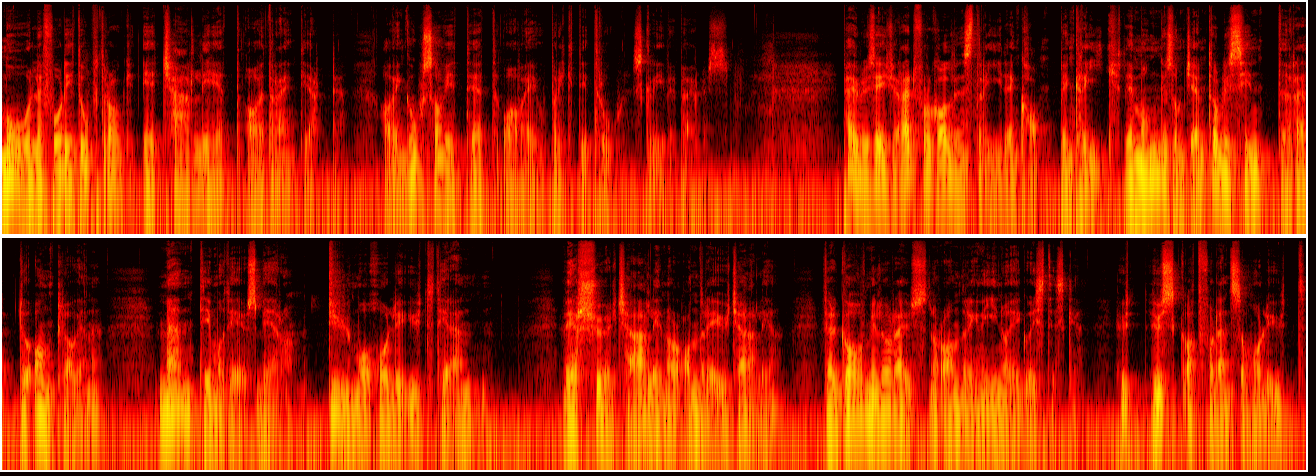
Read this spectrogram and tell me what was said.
Målet for ditt oppdrag er kjærlighet av et rent hjerte, av en god samvittighet og av ei oppriktig tro, skriver Paulus. Paulus er ikke redd for å kalle det en strid, en kamp, en krig. Det er mange som kommer til å bli sinte, redde og anklagende. Men Timoteus ber han, du må holde ut til enden. Vær sjøl kjærlig når andre er ukjærlige. Vær gavmild og raus når andre er gnine og egoistiske. Husk at for den som holder ut.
